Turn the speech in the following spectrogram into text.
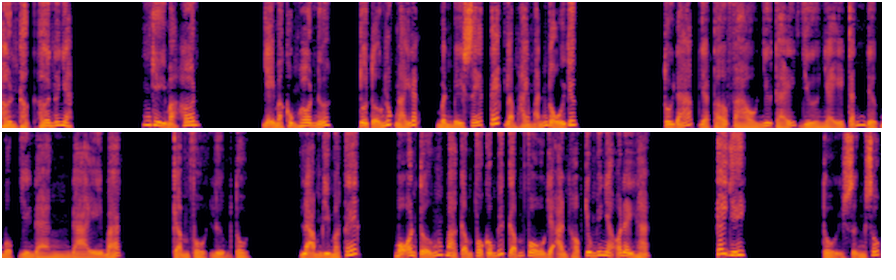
Hên thật hên đó nha. Gì mà hên? Vậy mà không hên nữa. Tôi tưởng lúc nãy đó mình bị xé tét làm hai mảnh đội chứ. Tôi đáp và thở vào như thể vừa nhảy tránh được một viên đạn đại bác. Cẩm phô lượm tôi. Làm gì mà tét? Bộ anh tưởng ba Cẩm Phô không biết Cẩm Phô và anh học chung với nhau ở đây hả? Cái gì? Tôi sửng sốt.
